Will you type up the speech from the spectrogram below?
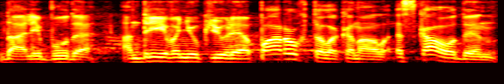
далі буде. Андрій Іванюк, Юлія Парух, телеканал СК 1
